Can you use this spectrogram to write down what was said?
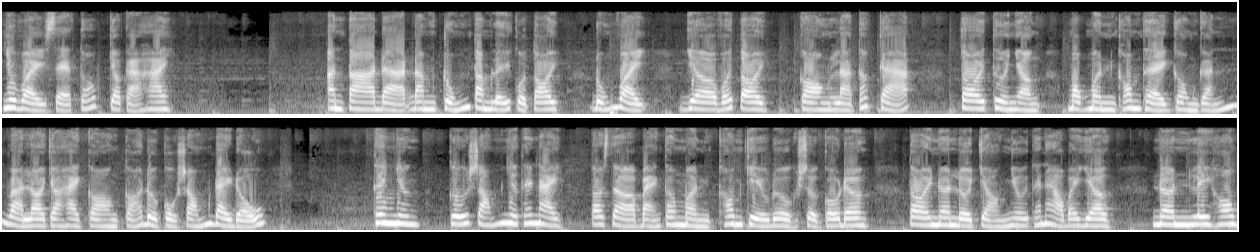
như vậy sẽ tốt cho cả hai. Anh ta đã đâm trúng tâm lý của tôi, đúng vậy, giờ với tôi, con là tất cả. Tôi thừa nhận một mình không thể gồng gánh và lo cho hai con có được cuộc sống đầy đủ. Thế nhưng, cứ sống như thế này, tôi sợ bản thân mình không chịu được sự cô đơn. tôi nên lựa chọn như thế nào bây giờ? Nên ly hôn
